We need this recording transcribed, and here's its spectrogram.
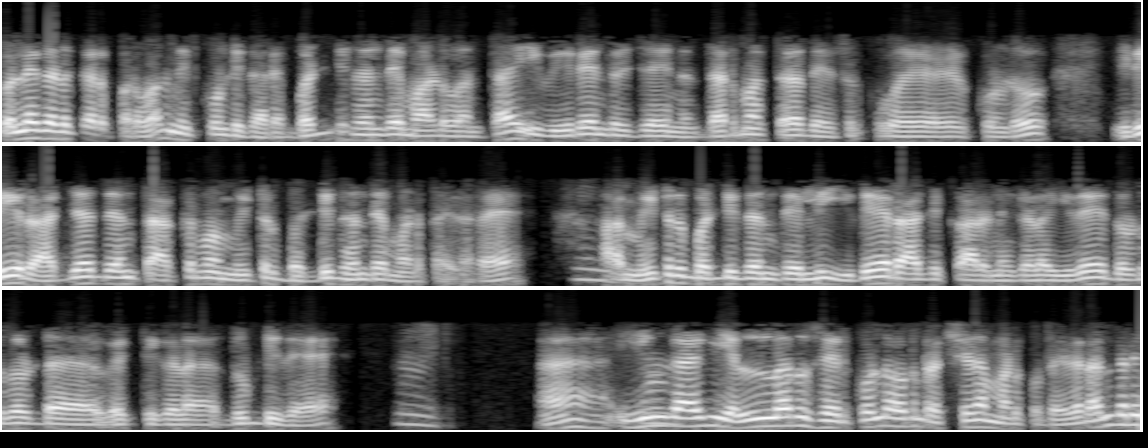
ಕೊಲೆಗಡಕರ ಪರವಾಗಿ ನಿಂತ್ಕೊಂಡಿದ್ದಾರೆ. ಬಡ್ಡಿ ದಂಧೆ ಮಾಡುವಂತ ಈ ವೀರೇಂದ್ರ ಜೈನ್ ಧರ್ಮಸ್ಥಳದ ಹೆಸರು ಹೇಳ್ಕೊಂಡು ಇಡೀ ರಾಜ್ಯಾದ್ಯಂತ ಅಕ್ರಮ ಮೀಟರ್ ಬಡ್ಡಿ ದಂಧೆ ಮಾಡ್ತಾ ಇದ್ದಾರೆ. ಆ ಮೀಟರ್ ಬಡ್ಡಿ ದಂಧೆಯಲ್ಲಿ ಇದೇ ರಾಜಕಾರಣಿಗಳ ಇದೇ ದೊಡ್ಡ ದೊಡ್ಡ ವ್ಯಕ್ತಿಗಳ ದುಡ್ಡಿದೆ. ಹಿಂಗಾಗಿ ಎಲ್ಲರೂ ಸೇರ್ಕೊಂಡು ಅವ್ರನ್ನ ರಕ್ಷಣೆ ಮಾಡ್ಕೊತಾ ಇದಾರೆ ಅಂದ್ರೆ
